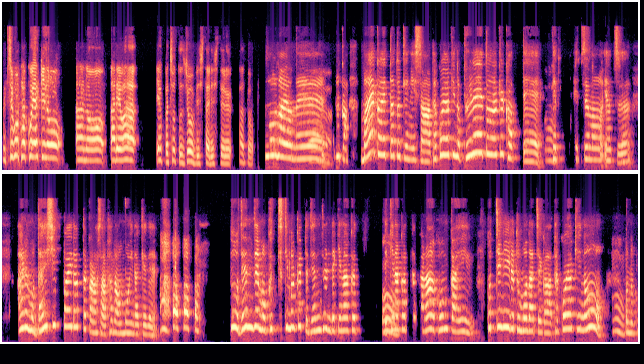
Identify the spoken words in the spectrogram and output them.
うちもたこ焼きの、あの、あれは、やっぱちょっと常備したりしてる。あと。そうだようね。ん。なんか、前帰った時にさ、たこ焼きのプレートだけ買って、うん。て、鉄のやつ。あれもう大失敗だったからさ、ただ重いだけで。そう、全然もうくっつきまくって全然できなく、できうん。なかったから、今回、こっちにいる友達がたこ焼きの、うん。このプ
